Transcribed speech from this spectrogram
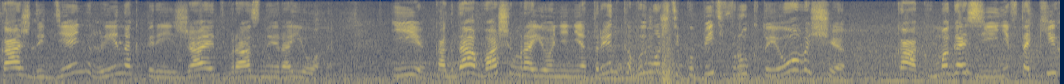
Каждый день рынок переезжает в разные районы. И когда в вашем районе нет рынка, вы можете купить фрукты и овощи как в магазине, в таких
